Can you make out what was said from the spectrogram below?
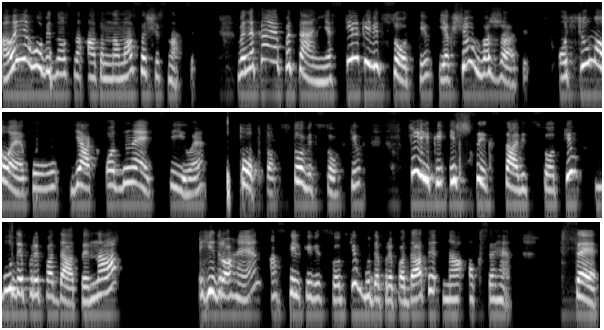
але його відносна атомна маса 16. Виникає питання, скільки відсотків, якщо вважати оцю молекулу як одне ціле, тобто 100%, скільки із цих 100% буде припадати на гідроген, а скільки відсотків буде припадати на оксиген. Все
